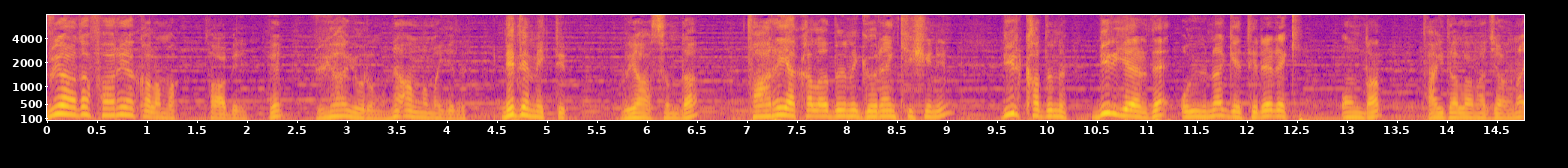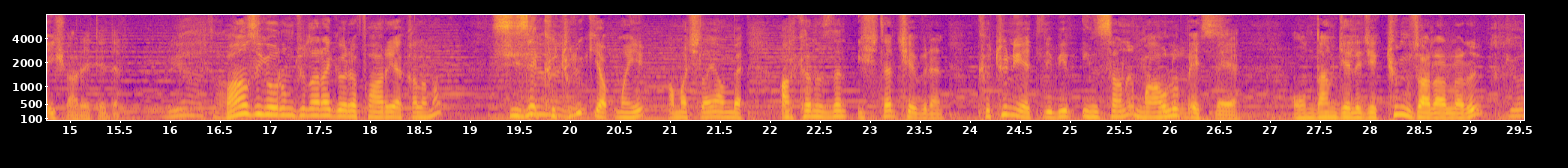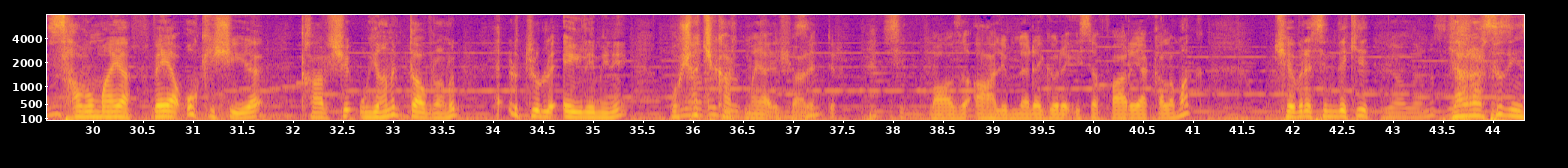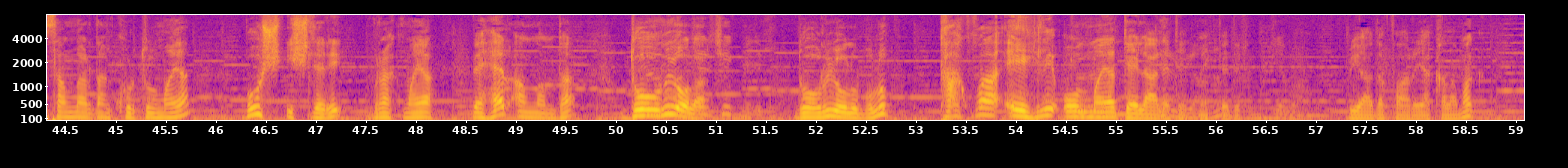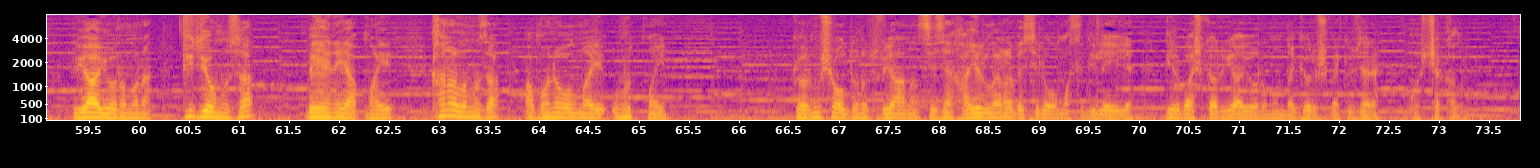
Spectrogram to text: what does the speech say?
Rüyada fare yakalamak tabiri ve rüya yorumu ne anlama gelir? Ne demektir? Rüyasında fare yakaladığını gören kişinin bir kadını bir yerde oyuna getirerek ondan faydalanacağına işaret eder. Bazı yorumculara göre fare yakalamak size Rüya kötülük yapmayı amaçlayan ve arkanızdan işler çeviren kötü niyetli bir insanı mağlup etmeye, ondan gelecek tüm zararları savunmaya veya o kişiye karşı uyanık davranıp her türlü eylemini boşa çıkartmaya işarettir. Bazı alimlere göre ise fare yakalamak çevresindeki yararsız insanlardan kurtulmaya, boş işleri bırakmaya ve her anlamda doğru yola, doğru yolu bulup takva ehli olmaya delalet etmektedir. Rüyada fare yakalamak, rüya yorumuna, videomuza beğeni yapmayı, kanalımıza abone olmayı unutmayın. Görmüş olduğunuz rüyanın size hayırlara vesile olması dileğiyle bir başka rüya yorumunda görüşmek üzere. Hoşçakalın.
